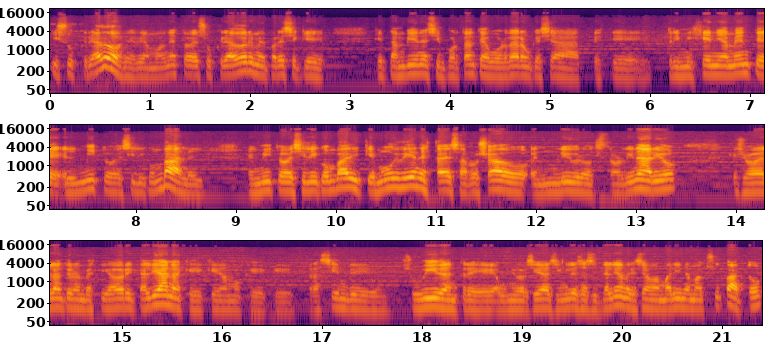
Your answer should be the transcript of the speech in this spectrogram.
y sus creadores. Digamos. En esto de sus creadores me parece que, que también es importante abordar, aunque sea este, primigeniamente, el mito de Silicon Valley el mito de Silicon Valley, que muy bien está desarrollado en un libro extraordinario que lleva adelante una investigadora italiana que, que, que, trasciende su vida entre universidades inglesas e italianas, que se llama Marina Mazzucato,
